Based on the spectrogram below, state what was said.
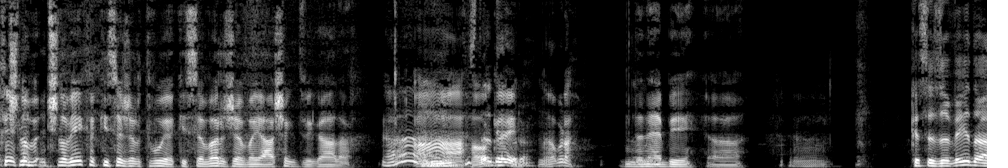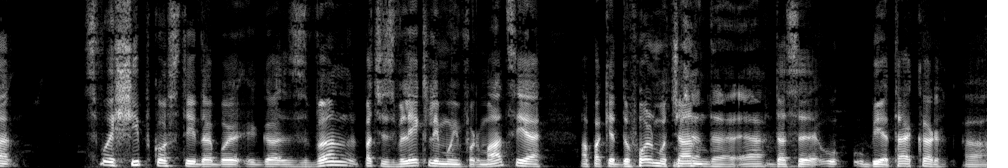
člove, človeka, ki se žrtvuje, ki se vrže v jašek dvigala, A, Ah, tisto je ok, dobro. dobro. da ne bi. Uh, Ker se zaveda svoje šibkosti, da bo ga zven, pač izvlekli mu informacije, ampak je dovolj močan, da, ja. da se u, ubije. Ta je kar uh,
